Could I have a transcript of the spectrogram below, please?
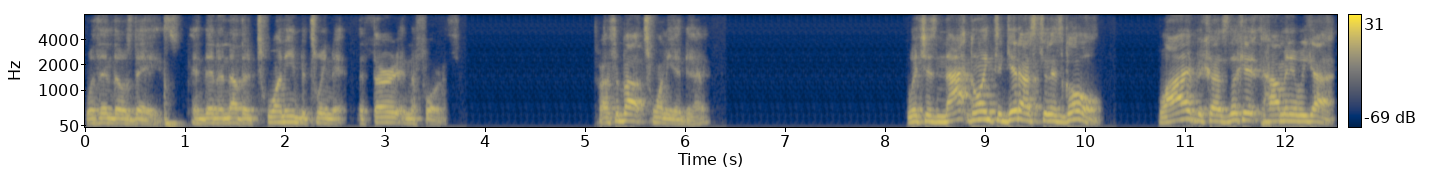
within those days. And then another 20 between the, the third and the fourth. So that's about 20 a day, which is not going to get us to this goal. Why? Because look at how many we got.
